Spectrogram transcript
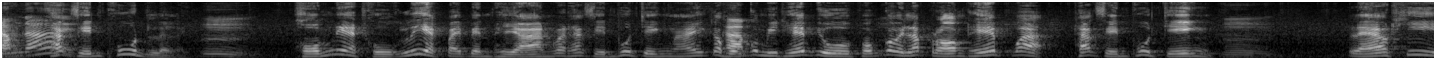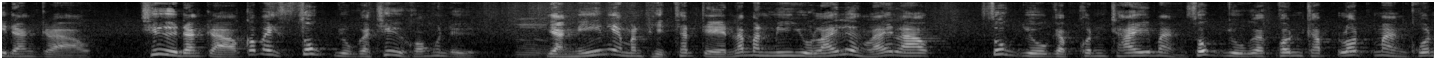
จำได้ทักษิณพูดเลยอืมผมเนี่ยถูกเรียกไปเป็นพยานว่าทักษิณพูดจริงไหมก็คผรัมบก็มีเทปอยู่ ผมก็ไปรับรองเทปว่าทักษิณพูดจริงอืมแล้วที่ดังกล่าว ชื่อดังกล่าวก็ไปซุกอยู่กับชื่อของคนอื่นอืมอย่างนี้เนี่ยมันผิดชัดเจนแล้วมันมีอยู่หลายเรื่องหลายราว ซุกอยู่กับคนใช้บ้างซุกอยู่กับคนขับรถบ้างคน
